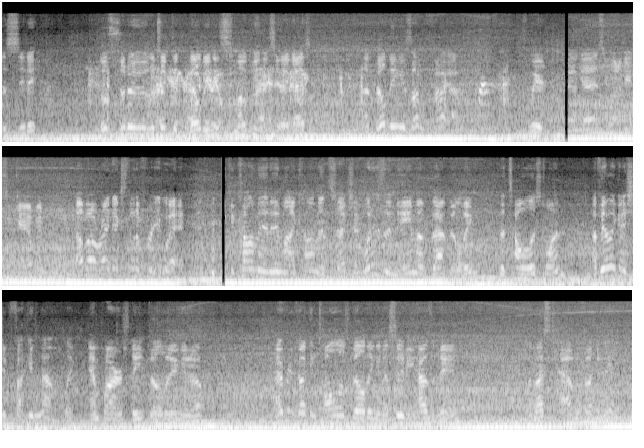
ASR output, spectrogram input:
the, city. The city looks like the building is smoking. You see that, guys? The building is on fire. It's weird. Well, guys, you want to do some camping? How about right next to the freeway? you can comment in my comment section. What is the name of that building? The tallest one? I feel like I should fucking know. Like Empire State Building, you know. Every fucking tallest building in a city has a name. It must have a fucking name.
